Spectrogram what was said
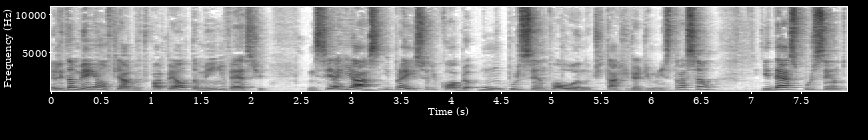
Ele também é um fiagro de papel, também investe em CRAs e para isso ele cobra 1% ao ano de taxa de administração e 10%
